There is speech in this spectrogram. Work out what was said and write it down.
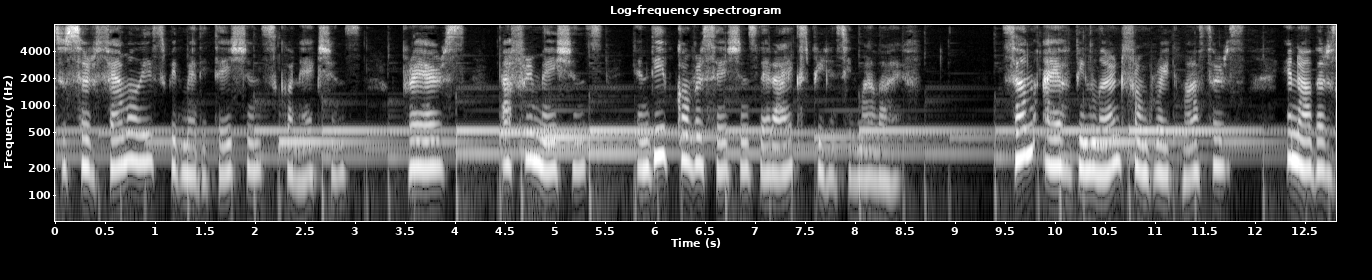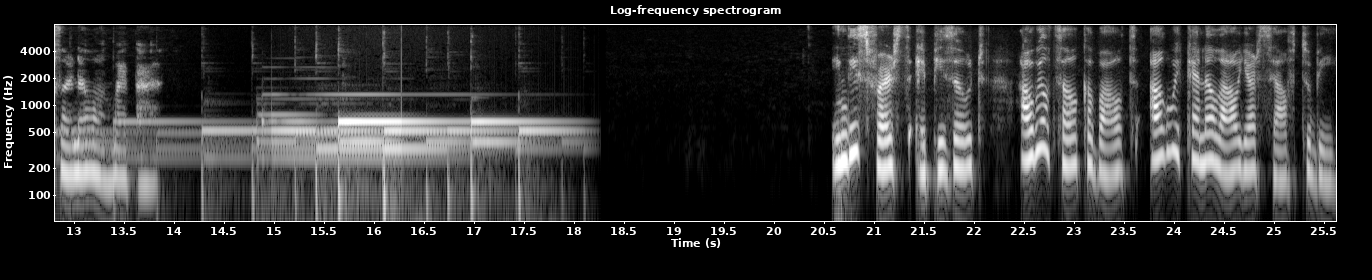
to serve families with meditations, connections, prayers, affirmations, and deep conversations that I experience in my life. Some I have been learned from great masters, and others learn along my path. In this first episode, I will talk about how we can allow yourself to be,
